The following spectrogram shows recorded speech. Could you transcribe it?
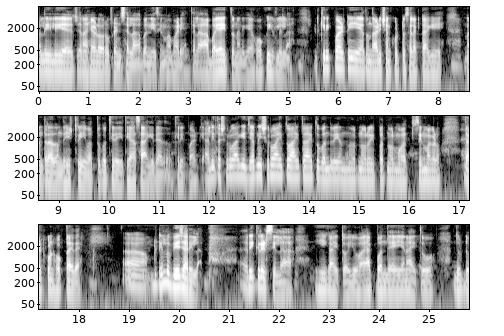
ಅಲ್ಲಿ ಇಲ್ಲಿ ಜನ ಹೇಳೋರು ಫ್ರೆಂಡ್ಸ್ ಎಲ್ಲ ಬನ್ನಿ ಸಿನಿಮಾ ಮಾಡಿ ಅಂತೆಲ್ಲ ಆ ಭಯ ಇತ್ತು ನನಗೆ ಹೋಗಿ ಇರಲಿಲ್ಲ. ಬಟ್ ಕಿರಿಕ್ ಪಾರ್ಟಿ ಅದೊಂದು ಆಡಿಷನ್ ಕೊಟ್ಟು ಸೆಲೆಕ್ಟ್ ಆಗಿ ನಂತರ ಅದೊಂದು ಹಿಸ್ಟ್ರಿ ಇವತ್ತು ಗೊತ್ತಿದೆ ಇತಿಹಾಸ ಆಗಿದೆ ಅದು ಕಿರಿಕ್ ಪಾರ್ಟಿ. ಅಲ್ಲಿಂದ ಶುರುವಾಗಿ ಜರ್ನಿ ಶುರು ಆಯಿತು ಆಯಿತು ಆಯಿತು ಬಂದ್ವಿ ಒಂದು ನೂರು ನೂರು ಇಪ್ಪತ್ತು ನೂರು ಮೂವತ್ತು ಸಿನಿಮಾಗಳು ದಾಟ್ಕೊಂಡು ಹೋಗ್ತಾ ಇದೆ. ಬಟ್ ಎಲ್ಲೂ ಬೇಜಾರಿಲ್ಲ. ರಿಗ್ರೆಟ್ಸ್ ಇಲ್ಲ. ಹೀಗಾಯಿತು, ಅಯ್ಯೋ, ಯಾಕೆ ಬಂದೆ, ಏನಾಯಿತು, ದುಡ್ಡು,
